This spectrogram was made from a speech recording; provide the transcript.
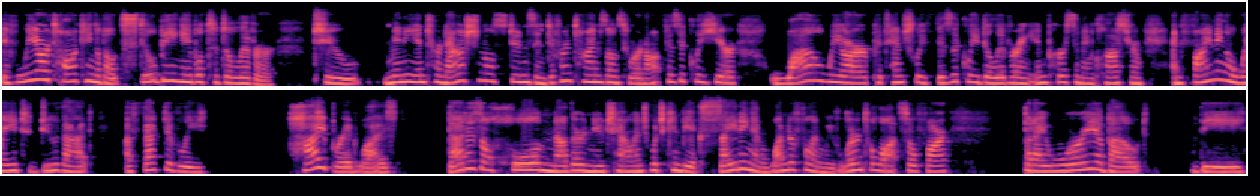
if we are talking about still being able to deliver to many international students in different time zones who are not physically here while we are potentially physically delivering in person in classroom and finding a way to do that effectively hybrid wise that is a whole nother new challenge which can be exciting and wonderful and we've learned a lot so far but i worry about the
